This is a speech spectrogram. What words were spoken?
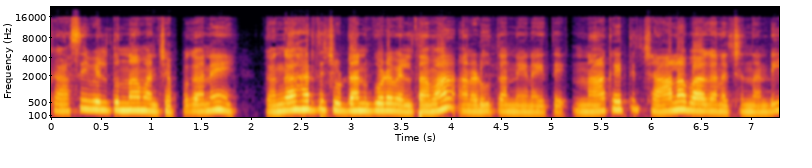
కాశీ వెళ్తున్నామని చెప్పగానే గంగాహారతి చూడ్డానికి కూడా వెళ్తామా అని అడుగుతాను నేనైతే. నాకైతే చాలా బాగా నచ్చిందండి.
